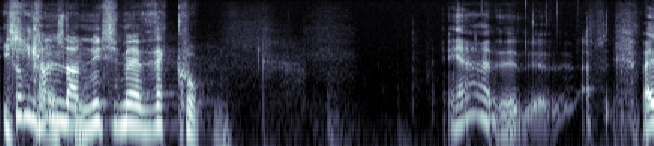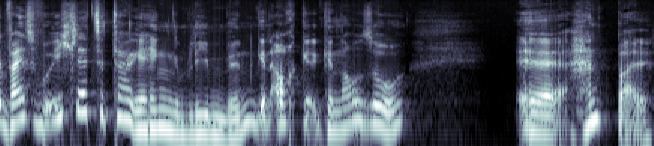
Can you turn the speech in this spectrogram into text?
Ich Zum kann Beispiel. dann nicht mehr weggucken. Ja, äh, weil, weißt du, wo ich letzte Tage hängen geblieben bin? Gen- Auch ge- genau so. Äh, Handball.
